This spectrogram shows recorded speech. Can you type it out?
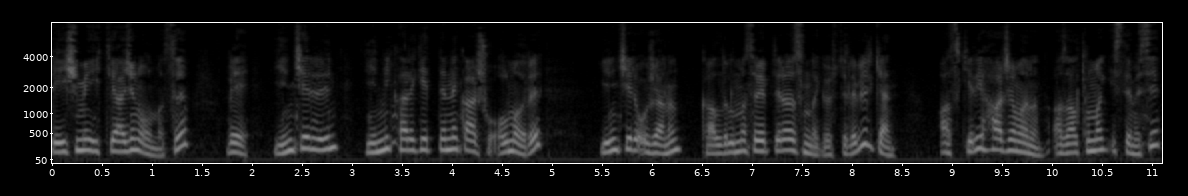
değişime ihtiyacın olması ve Yeniçerilerin yenilik hareketlerine karşı olmaları Yeniçeri Ocağı'nın kaldırılma sebepleri arasında gösterilebilirken askeri harcamanın azaltılmak istemesi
